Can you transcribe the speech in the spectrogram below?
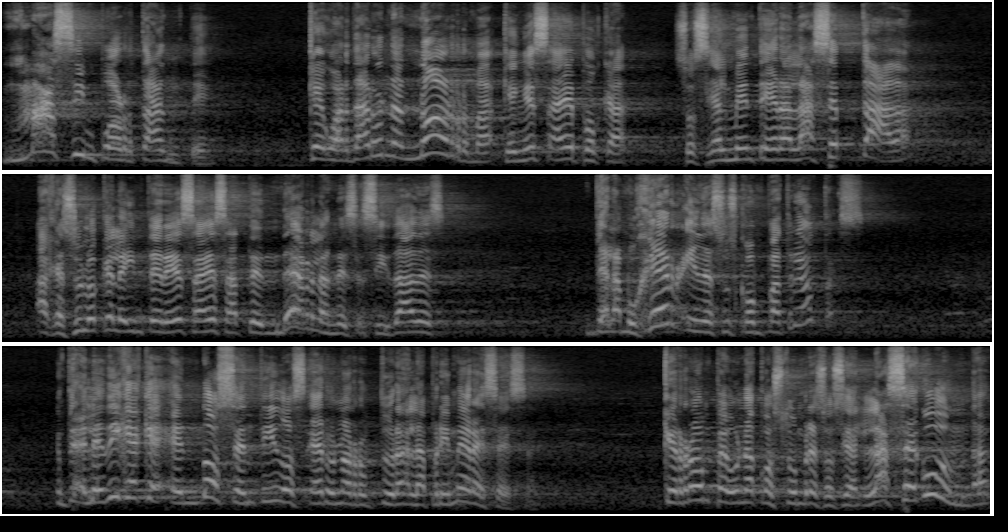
más importante que guardar una norma que en esa época socialmente era la aceptada, a Jesús lo que le interesa es atender las necesidades de la mujer y de sus compatriotas. le dije que en dos sentidos era una ruptura. La primera es esa, que rompe una costumbre social. La segunda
